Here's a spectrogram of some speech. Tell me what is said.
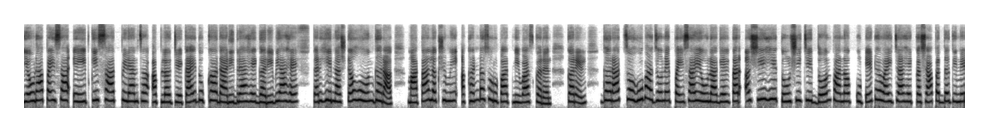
एवढा पैसा येईल की सात पिढ्यांचं आपलं जे काही दुःख दारिद्र्य आहे गरिबी आहे तर ही नष्ट होऊन घरात माता लक्ष्मी अखंड स्वरूपात निवास करेल करेल. घरात चहू बाजूने पैसा येऊ लागेल तर अशी ही तुळशीची दोन पानं कुठे ठेवायची आहे कशा पद्धतीने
